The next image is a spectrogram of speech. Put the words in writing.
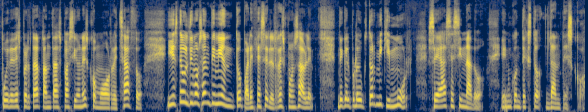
puede despertar tantas pasiones como rechazo. Y este último sentimiento parece ser el responsable de que el productor Mickey Moore sea asesinado en un contexto dantesco.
